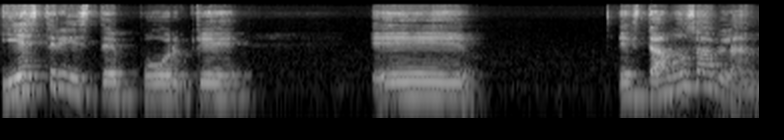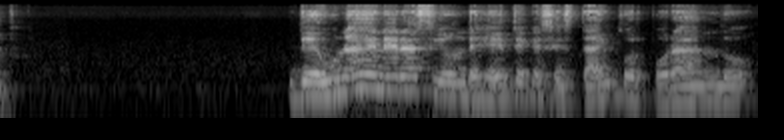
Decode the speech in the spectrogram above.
Y es triste porque eh, estamos hablando de una generación de gente que se está incorporando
